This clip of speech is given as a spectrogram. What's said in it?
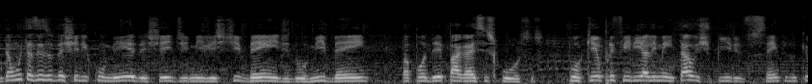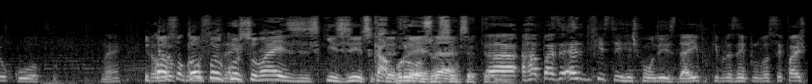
Então muitas vezes eu deixei de comer, deixei de me vestir bem, de dormir bem, para poder pagar esses cursos, porque eu preferia alimentar o espírito sempre do que o corpo. Né? E Então, qual, eu foi, qual foi o curso mais esquisito que Escabroso, fez? assim, é? que você teve. ah, rapaz, é difícil de responder isso daí, porque, por exemplo, você faz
